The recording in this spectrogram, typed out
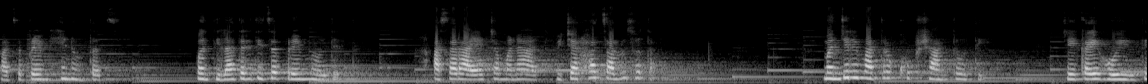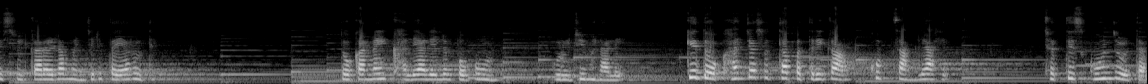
माझं प्रेम हे नव्हतंच पण तिला तरी तिचं प्रेम मिळू देत. असा रायाच्या मनात विचार हा चालूच होता. मंजिरी मात्र खूप शांत होती. जे काही होईल ते स्वीकारायला मंजिरी तयार होती. दोघांनाही खाली आलेलं बघून गुरुजी म्हणाले की दोघांच्या सुद्धा पत्रिका खूप चांगल्या आहेत. छत्तीस गुण जुळतात.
